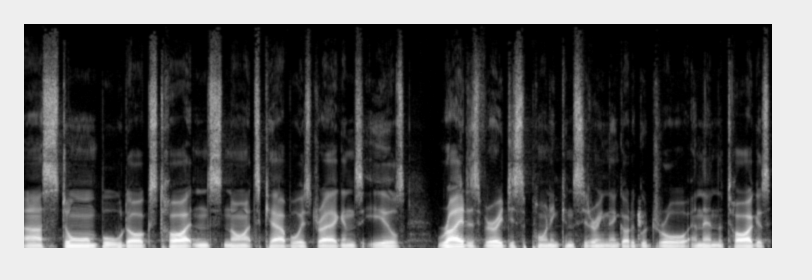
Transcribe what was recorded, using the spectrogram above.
uh, Storm, Bulldogs, Titans, Knights, Cowboys, Dragons, Eels, Raiders. Very disappointing considering they got a good draw, and then the Tigers.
